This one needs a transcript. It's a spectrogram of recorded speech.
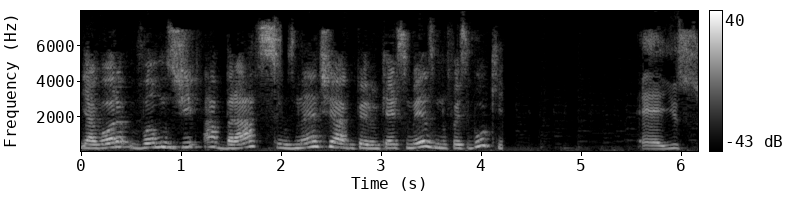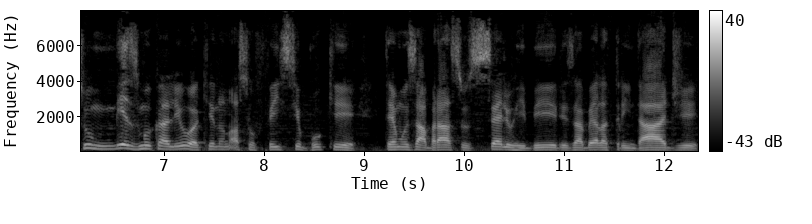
E agora vamos de abraços, né, Tiago Peru? Que é isso mesmo no Facebook? É isso mesmo, Calil. Aqui no nosso Facebook temos abraços Célio Ribeiro, Isabela Trindade,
